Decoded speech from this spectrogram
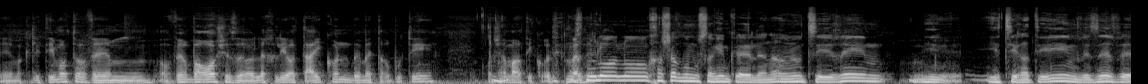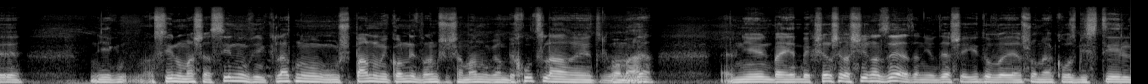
מקליטים אותו, ועובר בראש שזה הולך להיות אייקון באמת תרבותי, כמו שאמרתי קודם. אנחנו לא, לא חשבנו מושגים כאלה, אנחנו היינו צעירים, יצירתיים וזה, ועשינו מה שעשינו והקלטנו, הושפענו מכל מיני דברים ששמענו גם בחוץ לארץ. כמו מה? אני, בהקשר של השיר הזה, אז אני יודע שעידו היה שומע קרוסבי סטיל,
